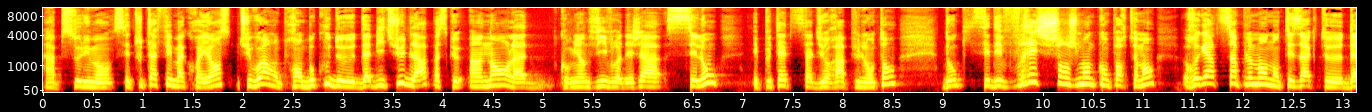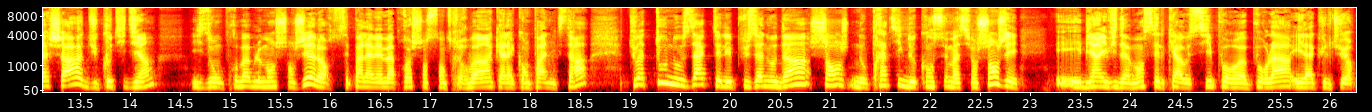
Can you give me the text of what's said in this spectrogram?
Absolument, c'est tout à fait ma croyance. Tu vois, on prend beaucoup de d'habitude là parce que un an là, combien de vivre déjà, c'est long et peut-être ça durera plus longtemps. Donc c'est des vrais changements de comportement. Regarde simplement dans tes actes d'achat du quotidien. Ils ont probablement changé. Alors, c'est pas la même approche en centre urbain qu'à la campagne, etc. Tu vois, tous nos actes les plus anodins changent, nos pratiques de consommation changent et, et bien évidemment, c'est le cas aussi pour pour l'art et la culture.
